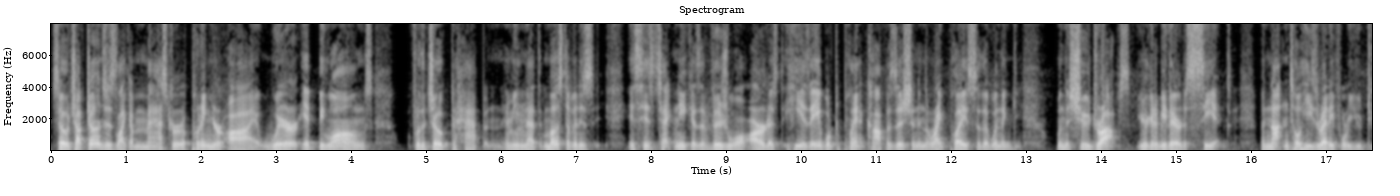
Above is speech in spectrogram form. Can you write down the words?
So Chuck Jones is like a master of putting your eye where it belongs for the joke to happen. I mean, that's most of it is is his technique as a visual artist. He is able to plant composition in the right place so that when the when the shoe drops, you're going to be there to see it, but not until he's ready for you to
